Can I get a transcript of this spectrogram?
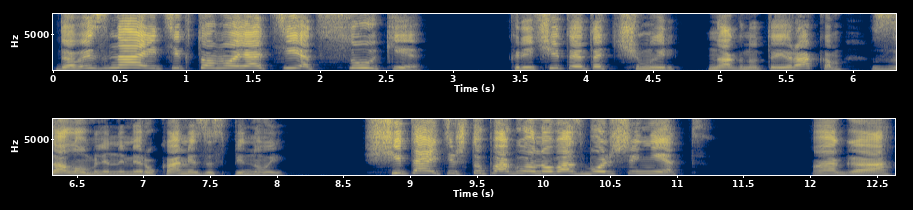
«Да вы знаете, кто мой отец, суки!» кричит этот чмырь, нагнутый раком с заломленными руками за спиной. «Считайте, что погон у вас больше нет!» «Ага,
